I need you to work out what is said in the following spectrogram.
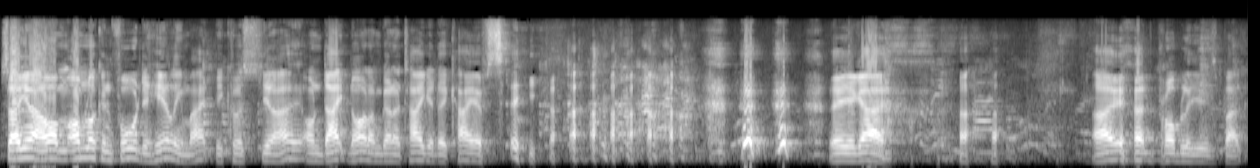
So, you know, I'm, I'm looking forward to healing, mate, because, you know, on date night I'm going to take it to KFC. there you go. oh, it probably is, but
